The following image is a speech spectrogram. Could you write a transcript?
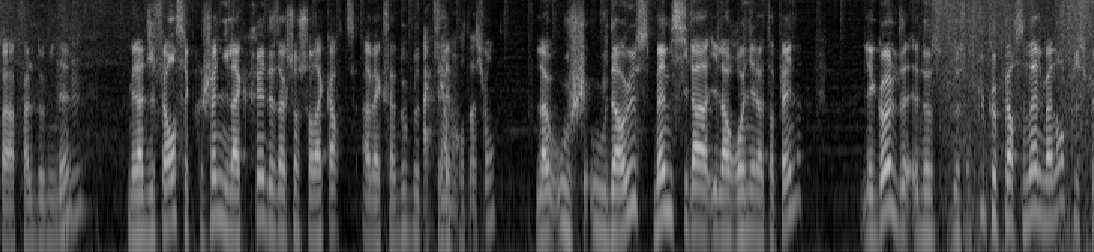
pas, pas le dominer. Mhm. Mais la différence, c'est que Shen il a créé des actions sur la carte avec sa double Ah, téléportation. Là où, où Darius, même s'il a, il a rogné la top lane, les golds ne, ne sont plus que personnels maintenant, puisque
